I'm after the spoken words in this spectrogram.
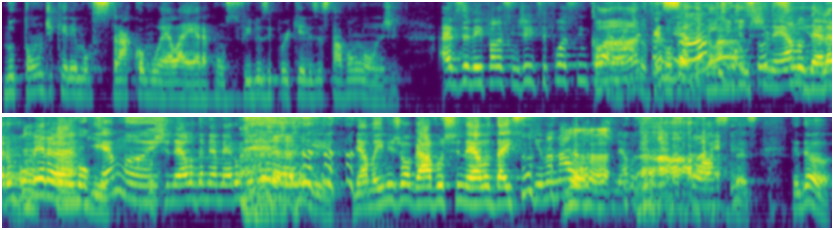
no tom de querer mostrar como ela era com os filhos e por que eles estavam longe. Aí você veio e fala assim, gente, se for assim, então Claro, que foi completamente O chinelo dela era um né? bumerangue. Qualquer mãe. O chinelo da minha mãe era um bumerangue. minha mãe me jogava o chinelo da esquina na outra, o chinelo das minhas costas. Entendeu?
